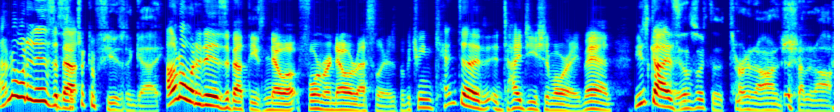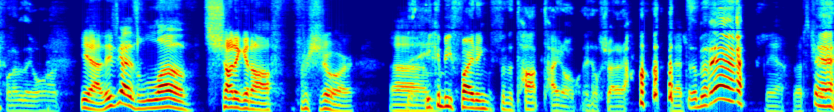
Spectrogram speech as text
I don't know what it is He's about. such a confusing guy. I don't know what it is about these Noah former Noah wrestlers, but between Kenta and, Taiji Ishimori, man, these guys, They just like to turn it on and shut it off whenever they want. yeah, these guys love shutting it off for sure. Um, he can be fighting for the top title and he'll shut it off. That's eh, yeah, that's true. eh,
